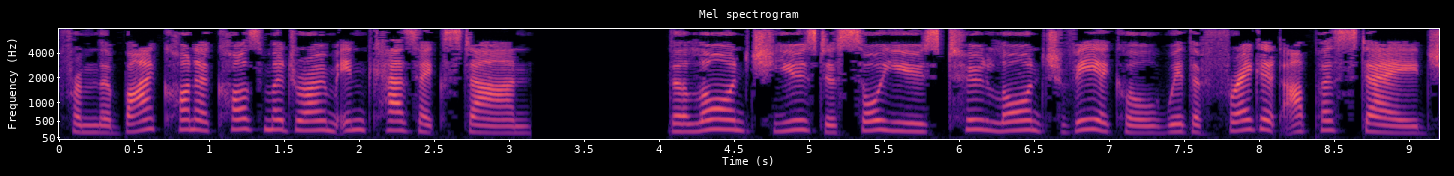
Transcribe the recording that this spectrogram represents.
from the Baikonur Cosmodrome in Kazakhstan. The launch used a Soyuz 2 launch vehicle with a Fregat upper stage.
